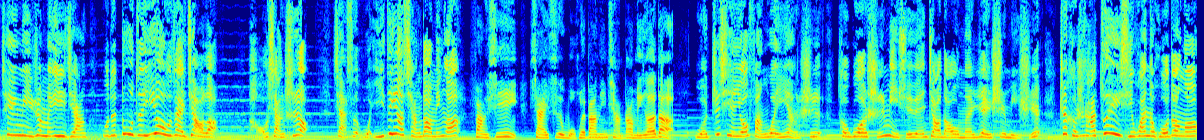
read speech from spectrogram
听你这么一讲，我的肚子又在叫了，好想吃哦。下次我一定要抢到名额。放心，下一次我会帮您抢到名额的。我之前有访问营养师，透过食米学员教导我们认识米食，这可是他最喜欢的活动哦。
